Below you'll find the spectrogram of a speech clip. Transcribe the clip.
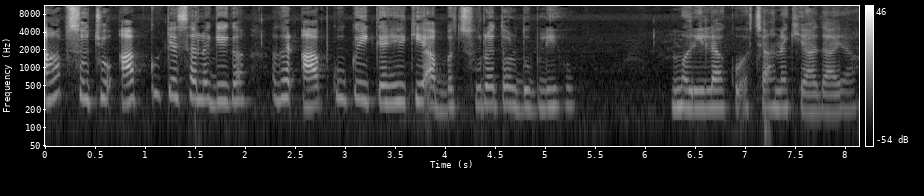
आप सोचो, आपको कैसा लगेगा? अगर आपको कोई कहे कि आप बदसूरत और दुबली हो। मरीला को अचानक याद आया।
